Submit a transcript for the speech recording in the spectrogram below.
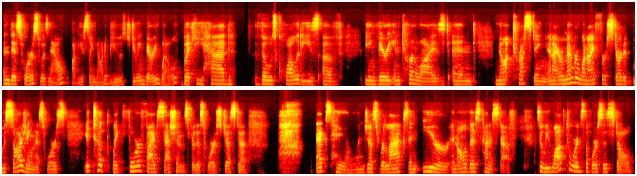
And this horse was now obviously not abused, doing very well, but he had those qualities of being very internalized and not trusting. And I remember when I first started massaging this horse, it took like four or five sessions for this horse just to exhale and just relax and ear and all this kind of stuff. So we walked towards the horse's stall.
